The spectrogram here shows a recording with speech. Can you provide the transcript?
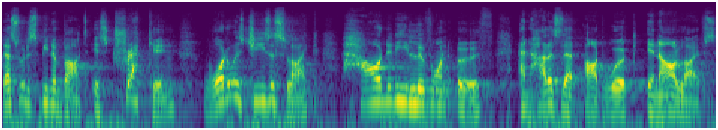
That's what it's been about, is tracking what was Jesus like, how did he live on earth, and how does that outwork in our lives.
